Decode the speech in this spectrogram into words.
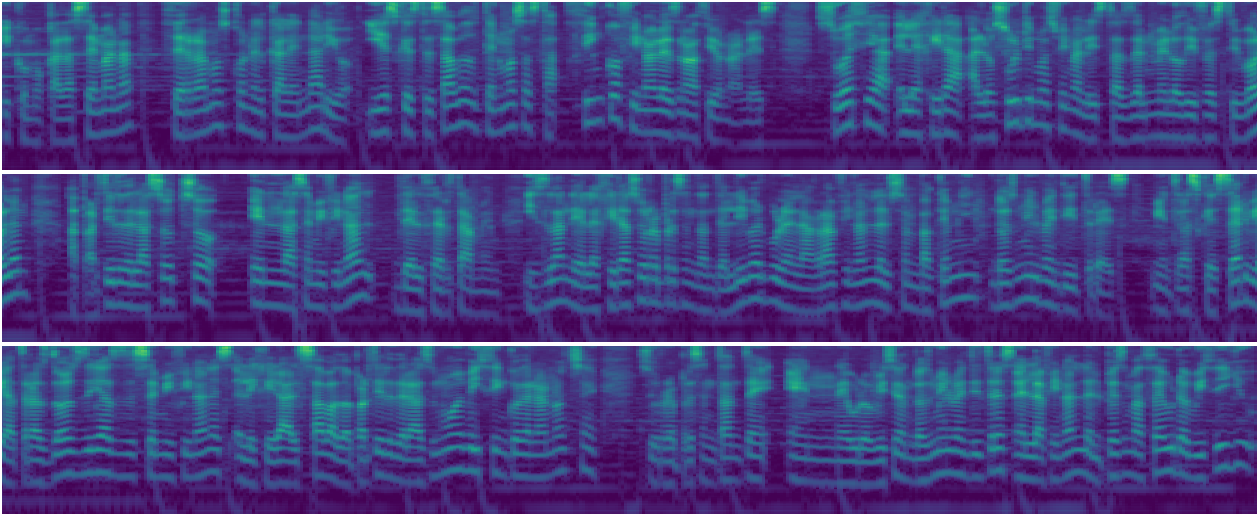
Y como cada semana, cerramos con el calendario, y es que este sábado tenemos hasta 5 finales nacionales. Suecia elegirá a los últimos finalistas del Melody Festivalen a partir de las 8 en la semifinal del certamen. Islandia elegirá a su representante Liverpool en la gran final del Sembakemnin 2023, mientras que Serbia, tras dos días de semifinales, elegirá el sábado a partir de las 9 y 5 de la noche su representante en Eurovisión 2023 en la final del PESMAC Eurovisiu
